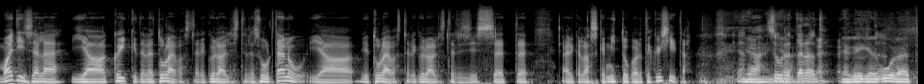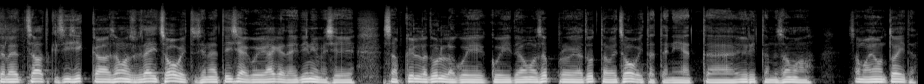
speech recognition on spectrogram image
Madisele ja kõikidele tulevastele külalistele suur tänu ja, ja tulevastele külalistele siis, et ärge laske mitu korda küsida. suured tänud. ja kõigile kuulajatele, et saatke siis ikka samasuguseid häid soovitusi, näete ise, kui ägedaid inimesi saab külla tulla, kui, kui te oma sõpru ja tuttavaid soovitate, nii et äh, üritame sama, sama joont hoida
